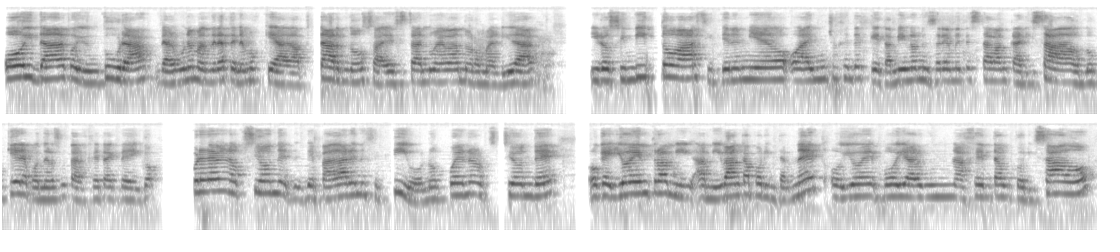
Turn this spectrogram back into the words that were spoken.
hoy, dada coyuntura, de alguna manera tenemos que adaptarnos a esta nueva normalidad. Y los invito a, si tienen miedo, o hay mucha gente que también no necesariamente está bancarizada o no quiere poner su tarjeta de crédito, prueben la opción de, de, pagar en efectivo, no pueden la opción de, ok, yo entro a mi, a mi banca por internet o yo voy a algún agente autorizado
